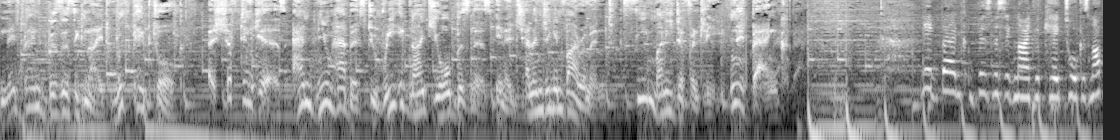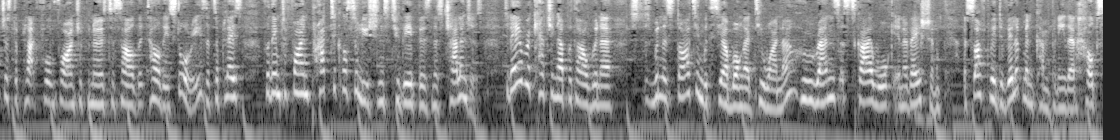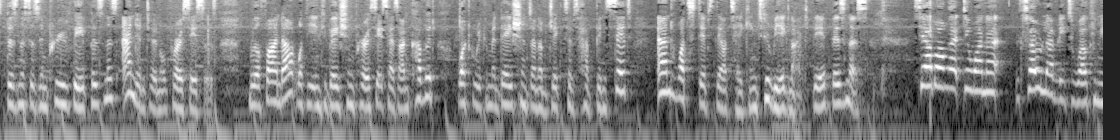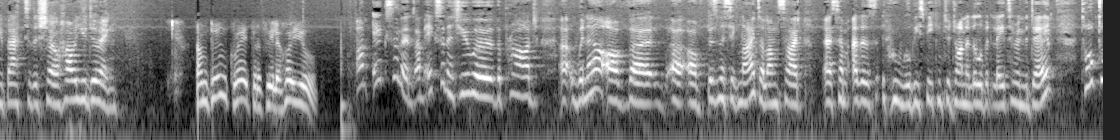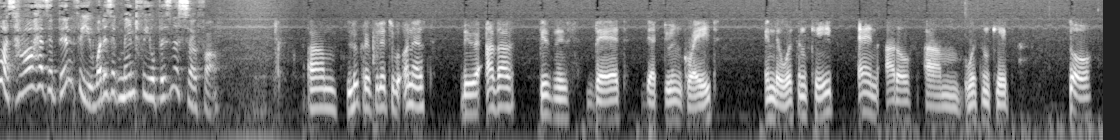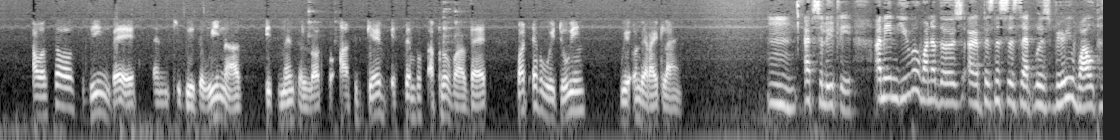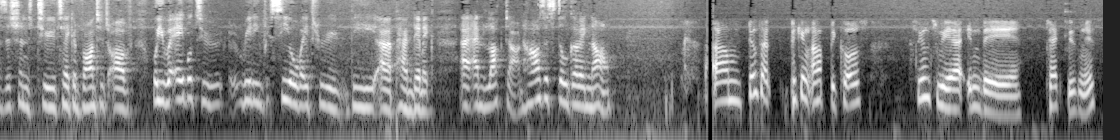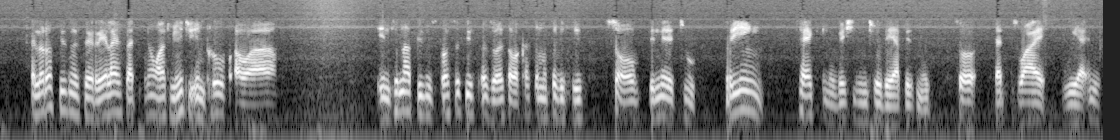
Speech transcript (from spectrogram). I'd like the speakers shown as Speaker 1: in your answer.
Speaker 1: Nedbank Business Ignite with Cape Talk. A shift in gears and new habits to reignite your business in a challenging environment. See money differently. Nedbank.
Speaker 2: Nedbank Business Ignite with Cape Talk is not just a platform for entrepreneurs to sell, tell their stories, it's a place for them to find practical solutions to their business challenges. Today we're catching up with our winner, winners starting with Siyabonga Tiwana, who runs Skywalk Innovation, a software development company that helps businesses improve their business and internal processes. We'll find out what the incubation process has uncovered, what recommendations and objectives have been set, and what steps they are taking to reignite their business. Siyabonga Tiwana, so lovely to welcome you back to the show. How are you doing?
Speaker 3: I'm doing great, Refilwe. How are you?
Speaker 2: I'm excellent. I'm excellent. You were the proud uh, winner of uh, uh, of Business Ignite alongside uh, some others who will be speaking to John a little bit later in the day. Talk to us. How has it been for you? What has it meant for your business so far?
Speaker 3: Um, look, Refilwe, to be honest, there were other business that they're doing great in the Western Cape and out of um, Western Cape. So ourselves being there and to be the winners, it meant a lot for us. It gave a stamp of approval that whatever we're doing, we're on the right line.
Speaker 2: Mm, absolutely. I mean, you were one of those uh, businesses that was very well positioned to take advantage of, or you were able to really see your way through the uh, pandemic uh, and lockdown. How is it still going now?
Speaker 3: Um, things are picking up because since we are in the tech business, a lot of businesses they realize that you know what we need to improve our internal business processes as well as our customer services. So they needed to bring tech innovation into their business. So that's why we are in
